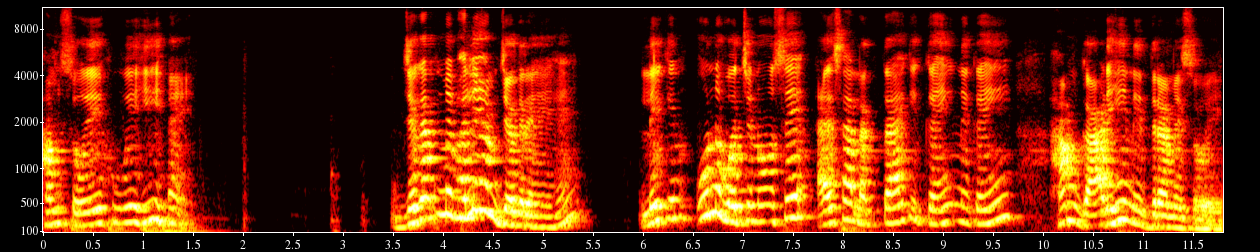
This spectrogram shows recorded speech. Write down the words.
हम सोए हुए ही हैं। जगत में भले हम जग रहे हैं, लेकिन उन वचनों से ऐसा लगता है कि कहीं ना कहीं हम गाढ़ी निद्रा में सोए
